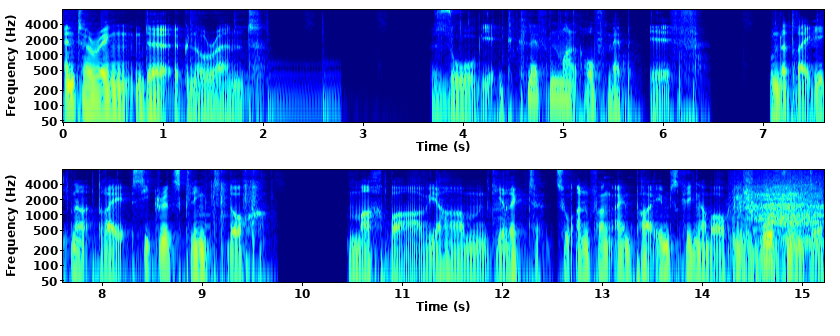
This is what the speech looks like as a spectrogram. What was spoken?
Entering the Ignorant. So, wir kläffen mal auf Map 11. 103 Gegner, 3 Secrets klingt doch machbar. Wir haben direkt zu Anfang ein paar Imps, kriegen aber auch die Schrotflinte.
